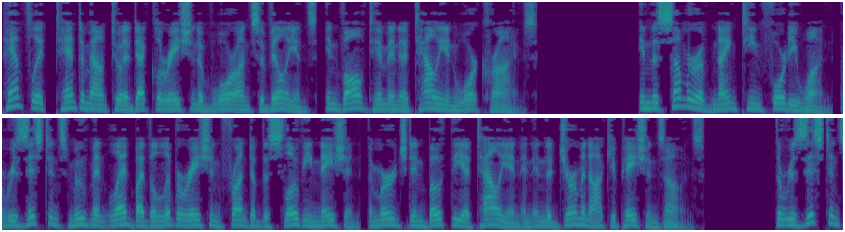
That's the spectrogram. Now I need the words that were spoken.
Pamphlet, tantamount to a declaration of war on civilians, involved him in Italian war crimes. In the summer of 1941, a resistance movement led by the Liberation Front of the Slovene nation, emerged in both the Italian and in the German occupation zones. The resistance,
